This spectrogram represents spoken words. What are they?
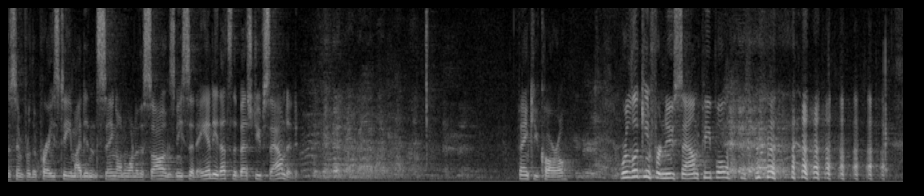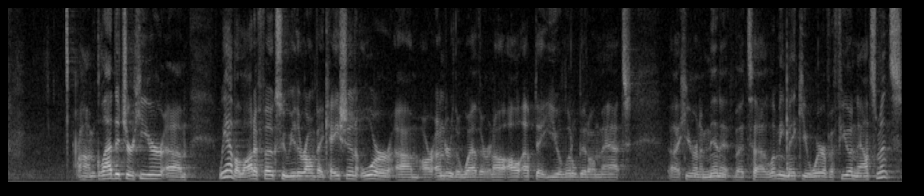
practicing for the praise team, I didn't sing on one of the songs, and he said, Andy, that's the best you've sounded. Thank you, Carl. We're looking for new sound people. I'm glad that you're here. Um, we have a lot of folks who either on vacation or um, are under the weather, and I'll, I'll, update you a little bit on that uh, here in a minute. But uh, let me make you aware of a few announcements.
